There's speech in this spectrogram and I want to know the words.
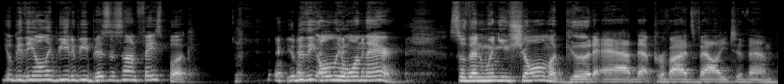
you'll be the only b2b business on facebook. You'll be the only one there. So then when you show them a good ad that provides value to them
